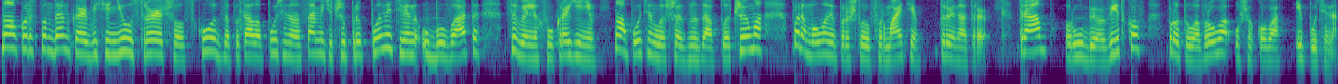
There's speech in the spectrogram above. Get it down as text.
Ну а кореспондентка ABC News Рейчел Скотт запитала Путіна на саміті, чи припинить він убивати цивільних в Україні. Ну а Путін лише знизав плечима. Перемовини пройшли у форматі 3 на 3. Трамп, Рубіо, Вітков проти Лаврова, Ушакова і Путіна.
